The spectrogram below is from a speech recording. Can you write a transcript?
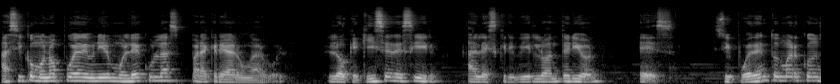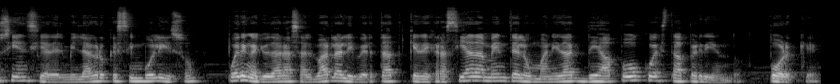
así como no puede unir moléculas para crear un árbol. Lo que quise decir al escribir lo anterior es, si pueden tomar conciencia del milagro que simbolizo, pueden ayudar a salvar la libertad que desgraciadamente la humanidad de a poco está perdiendo. Porque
